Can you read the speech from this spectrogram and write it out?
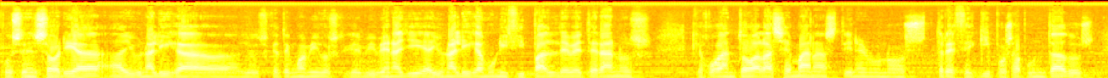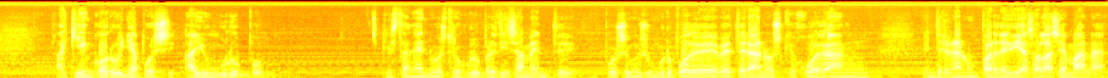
pues en Soria hay una liga, yo es que tengo amigos que viven allí, hay una liga municipal de veteranos que juegan todas las semanas, tienen unos 13 equipos apuntados. Aquí en Coruña pues hay un grupo que están en nuestro club precisamente, pues es un grupo de veteranos que juegan, entrenan un par de días a la semana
